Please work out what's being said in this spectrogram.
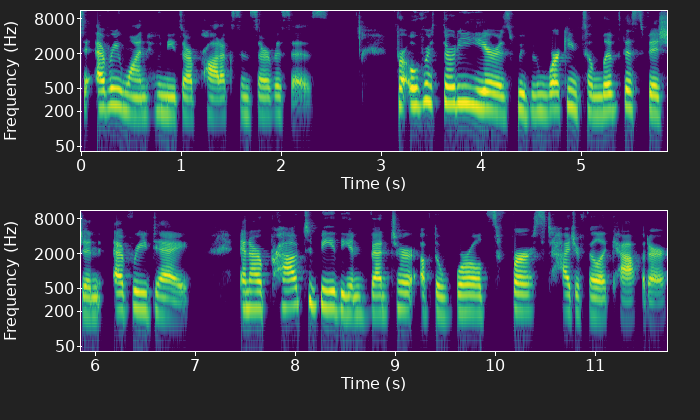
to everyone who needs our products and services. For over 30 years, we've been working to live this vision every day and are proud to be the inventor of the world's first hydrophilic catheter.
